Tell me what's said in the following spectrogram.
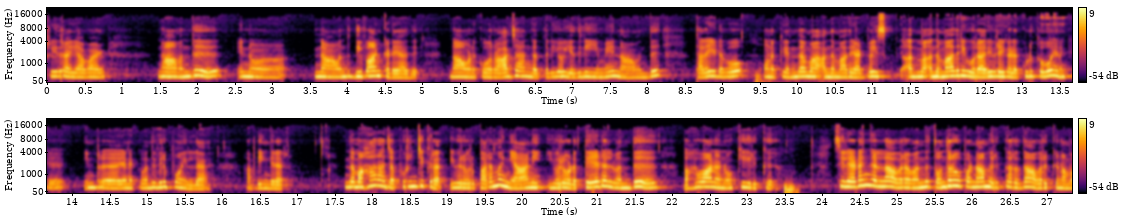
ஸ்ரீதர் ஐயாவாள் நான் வந்து இன்னும் நான் வந்து திவான் கிடையாது. நான் உனக்கு ஒரு ராஜாங்கத்துலேயோ எதுலேயுமே நான் வந்து தலையிடவோ உனக்கு எந்த மா அந்த மாதிரி அட்வைஸ் அந்த அந்த மாதிரி ஒரு அறிவுரைகளை கொடுக்கவோ எனக்கு இன்று எனக்கு வந்து விருப்பம் இல்லை அப்படிங்கிறார். இந்த மகாராஜா புரிஞ்சுக்கிறார். இவர் ஒரு பரம ஞானி. இவரோட தேடல் வந்து பகவானை நோக்கி இருக்குது சில இடங்களில் அவரை வந்து தொந்தரவு பண்ணாமல் இருக்கிறது தான் அவருக்கு நம்ம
